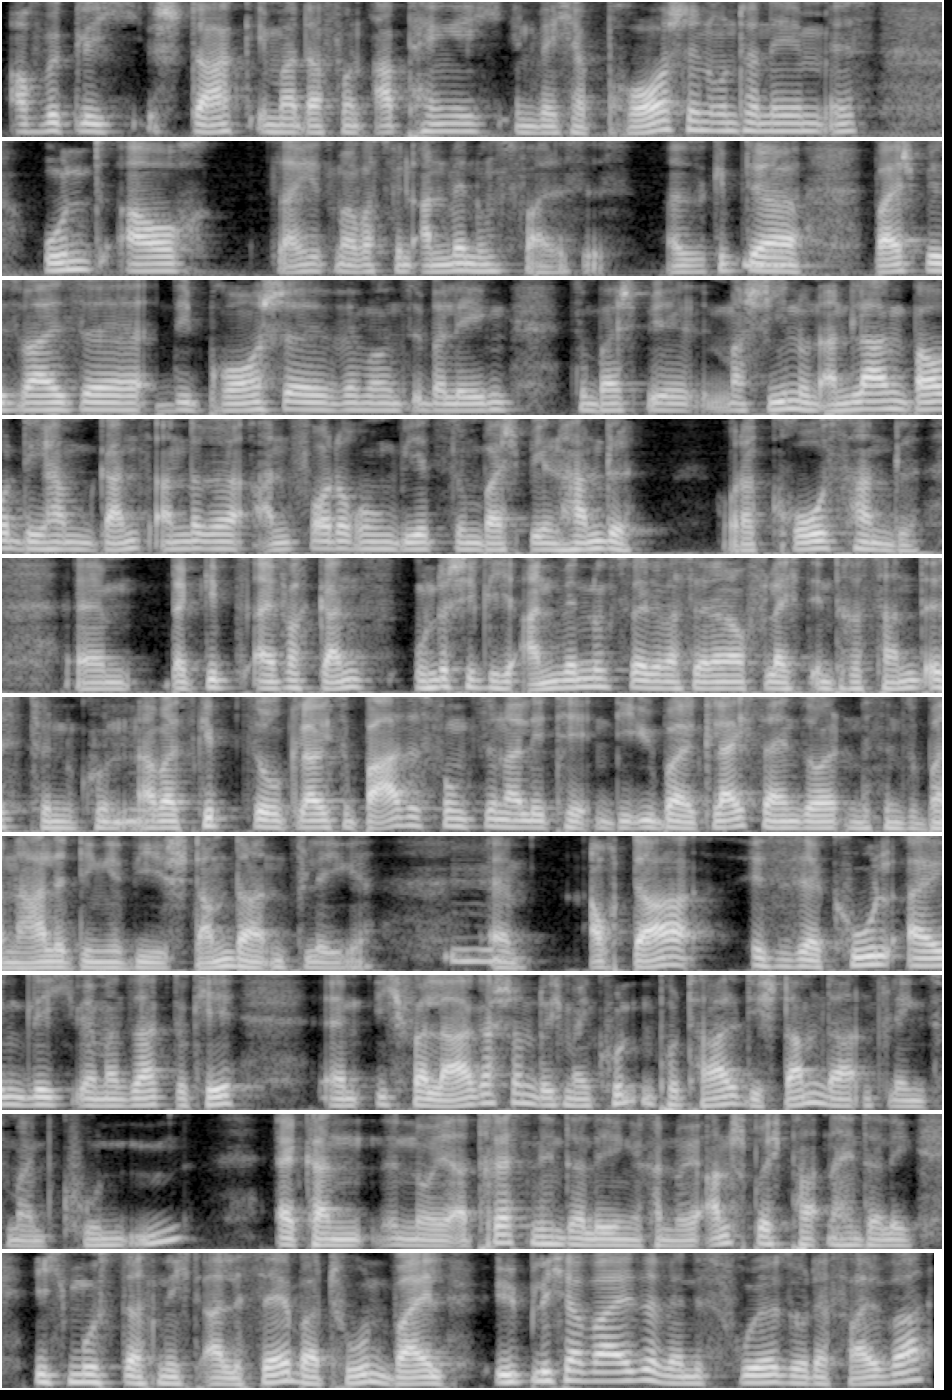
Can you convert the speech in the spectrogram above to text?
auch wirklich stark immer davon abhängig, in welcher Branche ein Unternehmen ist und auch sage ich jetzt mal, was für ein Anwendungsfall es ist. Also es gibt ja mhm. beispielsweise die Branche, wenn wir uns überlegen, zum Beispiel Maschinen- und Anlagenbau, die haben ganz andere Anforderungen wie jetzt zum Beispiel ein Handel oder Großhandel. Ähm, da gibt's einfach ganz unterschiedliche Anwendungsfälle, was ja dann auch vielleicht interessant ist für den Kunden. Mhm. Aber es gibt so, glaube ich, so Basisfunktionalitäten, die überall gleich sein sollten. Das sind so banale Dinge wie Stammdatenpflege. Mhm. Ähm, auch da ist es ja cool eigentlich, wenn man sagt, okay, ähm, ich verlagere schon durch mein Kundenportal die Stammdatenpflege zu meinem Kunden. Er kann neue Adressen hinterlegen, er kann neue Ansprechpartner hinterlegen. Ich muss das nicht alles selber tun, weil üblicherweise, wenn es früher so der Fall war,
